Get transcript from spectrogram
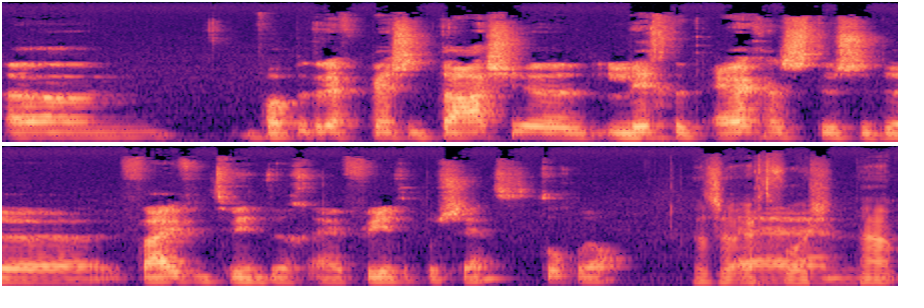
um, wat betreft percentage ligt het ergens tussen de 25 en 40 procent, toch wel. Dat is wel echt fors. Ja.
